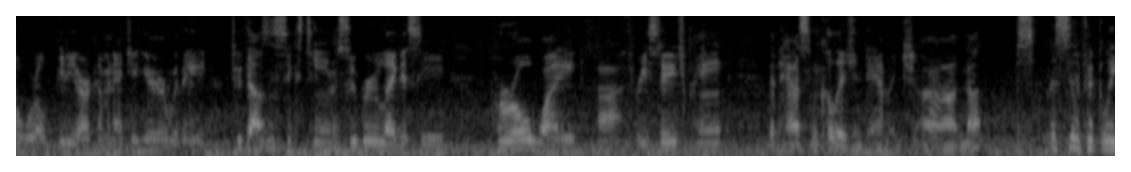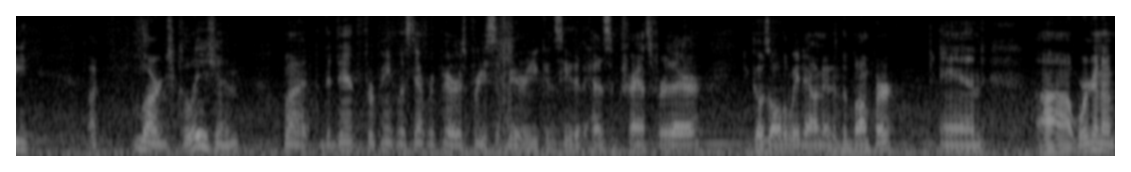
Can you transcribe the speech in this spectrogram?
Hello world, PDR coming at you here with a 2016 Subaru Legacy pearl white uh, three-stage paint that has some collision damage. Uh, not specifically a large collision, but the dent for paintless dent repair is pretty severe. You can see that it has some transfer there. It goes all the way down into the bumper and uh, we're gonna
